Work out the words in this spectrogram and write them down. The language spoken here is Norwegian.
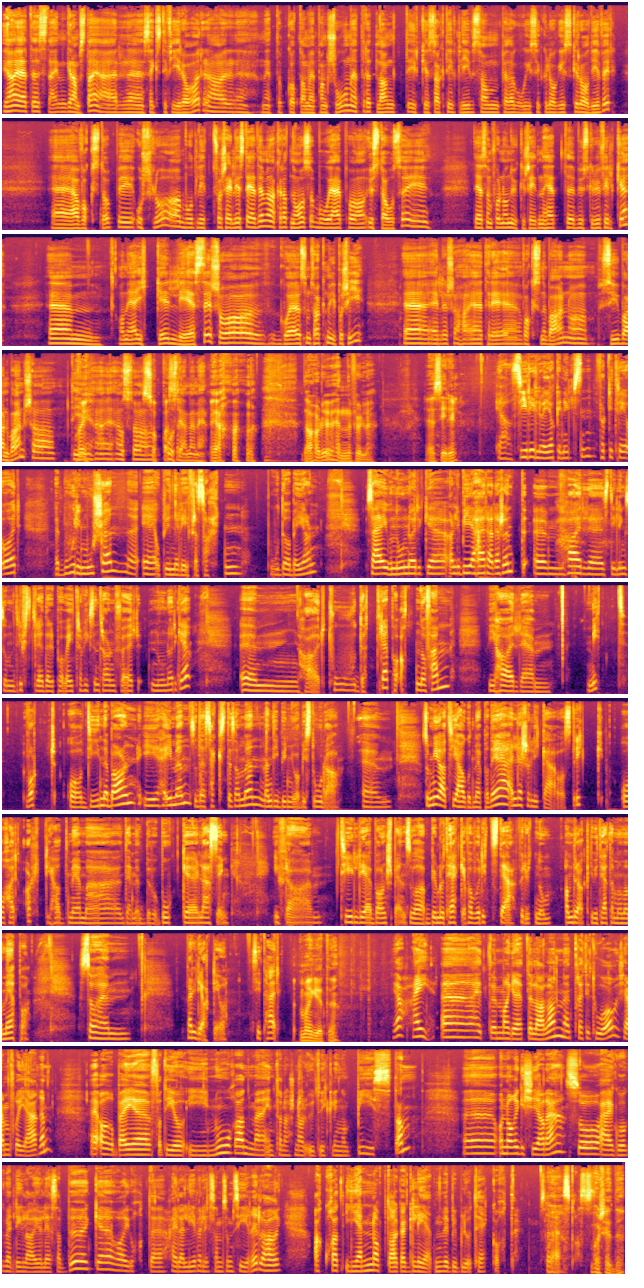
Ja, jeg heter Stein Gramstad, jeg er 64 eh, år, har eh, nettopp gått av med pensjon etter et langt yrkesaktivt liv som pedagogisk-psykologisk rådgiver. Eh, jeg har vokst opp i Oslo og har bodd litt forskjellige steder, men akkurat nå så bor jeg på Ustadhuset i det som for noen uker siden het eh, Buskerud fylke. Um, og når jeg ikke leser, så går jeg som sagt mye på ski. Eh, ellers så har jeg tre voksne barn og syv barnebarn, så de Oi, har også koser jeg meg med. Ja, Da har du hendene fulle. Eh, Siril? Ja, Siril Veiaker Nilsen, 43 år. Jeg bor i Mosjøen, er opprinnelig fra Salten, Bodø og Beiarn. Så jeg er jo Nord-Norge-alibiet her, har jeg skjønt. Um, har eh, stilling som driftsleder på Veitrafikksentralen for Nord-Norge. Um, har to døtre på 18 og 5. Vi har um, mitt, vårt og dine barn i heimen, så det er seks til sammen. Men de begynner jo å bli store da. så mye av tida har gått med på det. Ellers så liker jeg å strikke, og har alltid hatt med meg det med boklesing ifra tidlige barnsben så var biblioteket favorittsted, forutenom andre aktiviteter man var med på. Så um, veldig artig å sitte her. Margrethe? Ja, hei. Eh, jeg heter Margrethe Laland, 32 år, kommer fra Jæren. Jeg arbeider for tida i Norad med internasjonal utvikling og bistand. Uh, og når jeg ikke gjør det, så er jeg òg veldig glad i å lese bøker, og har gjort det hele livet, litt sånn som Siril. Og har akkurat gjenoppdaga gleden ved bibliotekkortet. Så det er stas. Hva skjedde?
